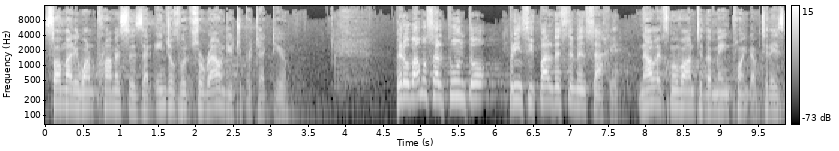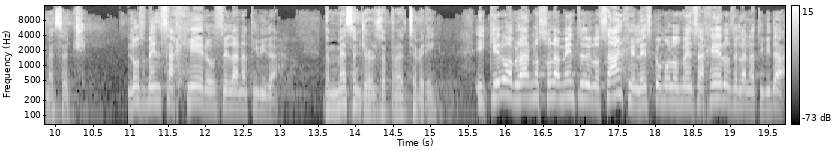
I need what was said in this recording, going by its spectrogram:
Psalm 91 promises that angels would surround you to protect you. Pero vamos al punto principal de este mensaje. Now let's move on to the main point of today's message Los mensajeros de la Natividad. the messengers of the Nativity. Y quiero hablar no solamente de los ángeles como los mensajeros de la Natividad,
